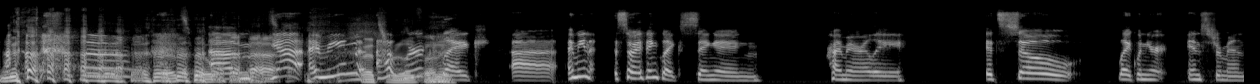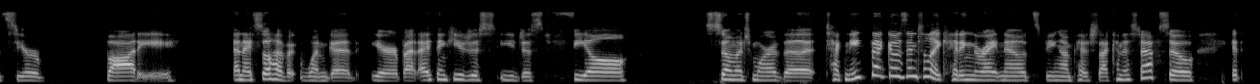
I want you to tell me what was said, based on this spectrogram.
That's really um, yeah, I mean, That's at really work, funny. like, uh, I mean, so I think like singing primarily, it's so like when your instruments, your body, and I still have one good ear, but I think you just you just feel so much more of the technique that goes into like hitting the right notes, being on pitch, that kind of stuff. So it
